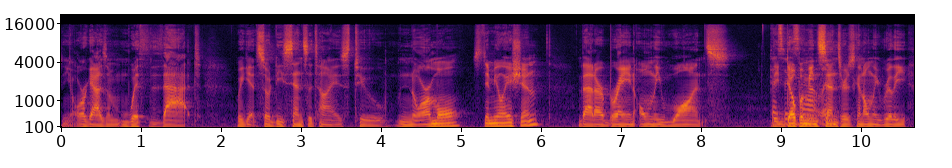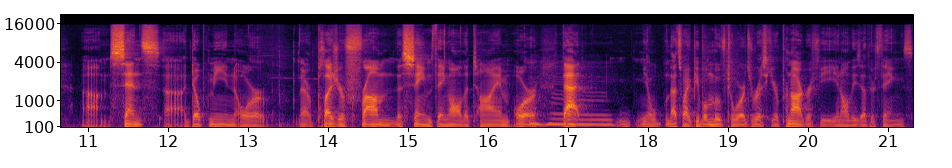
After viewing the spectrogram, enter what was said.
you know, orgasm with that. We get so desensitized to normal stimulation that our brain only wants That's the dopamine exactly. sensors can only really um, sense uh, dopamine or or pleasure from the same thing all the time or mm-hmm. that you know that's why people move towards riskier pornography and all these other things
